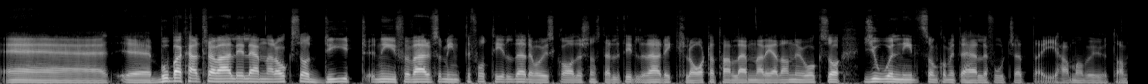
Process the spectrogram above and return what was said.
Eh, eh, Bubakar Travalli lämnar också, dyrt nyförvärv som inte fått till det. Det var ju skador som ställde till det där. Det är klart att han lämnar redan nu också. Joel Nilsson kommer inte heller fortsätta i Hammarby utan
